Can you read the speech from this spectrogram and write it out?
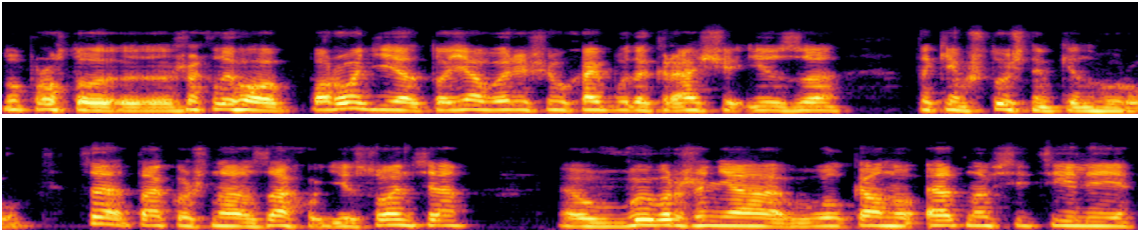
ну просто жахлива пародія, то я вирішив, хай буде краще із таким штучним кенгуру. Це також на заході сонця, виверження вулкану Етна в Сицилії.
